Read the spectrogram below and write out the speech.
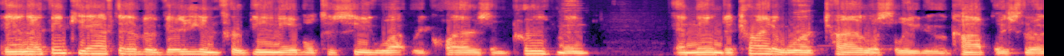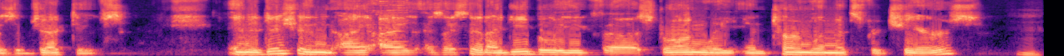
And I think you have to have a vision for being able to see what requires improvement and then to try to work tirelessly to accomplish those objectives. In addition, I, I, as I said, I do believe uh, strongly in term limits for chairs. Mm.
